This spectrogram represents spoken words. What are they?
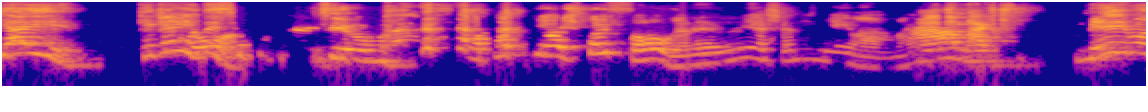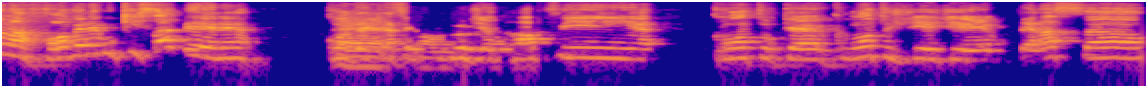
e aí, o que, que aconteceu com o Silva? Até porque hoje foi folga, né? Eu não ia achar ninguém lá. Mas... Ah, mas mesmo na folga, nego quis saber, né? Quando é, É, que ia ser claro. o dia do Rafinha, quanto que é- quantos dias de recuperação,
